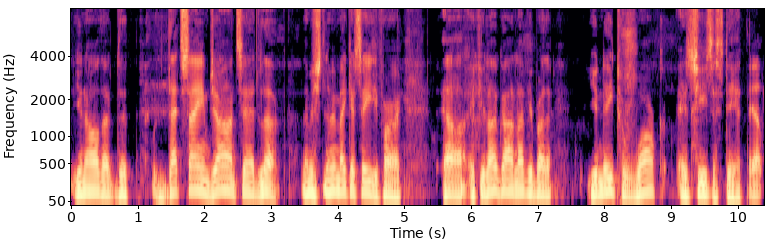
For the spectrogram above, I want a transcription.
you know, that the, that same John said, look, let me, let me make this easy for you. Uh, if you love God, love your brother, you need to walk as Jesus did. Yep.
